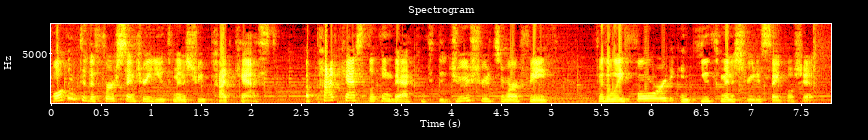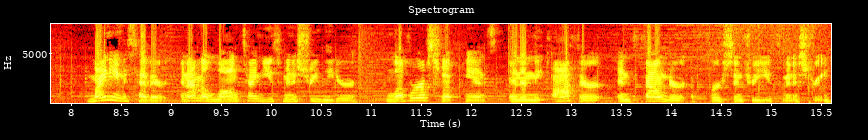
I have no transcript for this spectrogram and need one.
Welcome to the First Century Youth Ministry Podcast, a podcast looking back into the Jewish roots of our faith for the way forward in youth ministry discipleship. My name is Heather, and I'm a longtime youth ministry leader, lover of sweatpants, and am the author and founder of First Century Youth Ministry.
